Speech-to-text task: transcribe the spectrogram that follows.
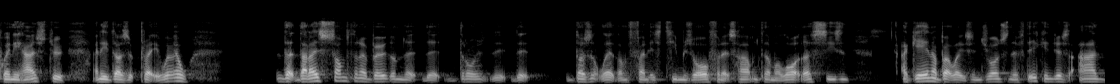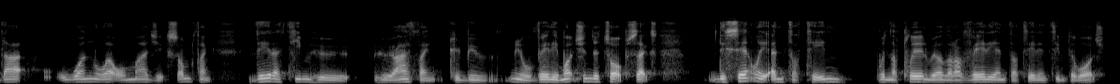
when he has to, and he does it pretty well. That there is something about them that that draws that, that doesn't let them finish teams off, and it's happened to them a lot this season. Again, a bit like St Johnstone, if they can just add that one little magic something, they're a team who who I think could be you know very much in the top six. They certainly entertain when they're playing well. They're a very entertaining team to watch.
